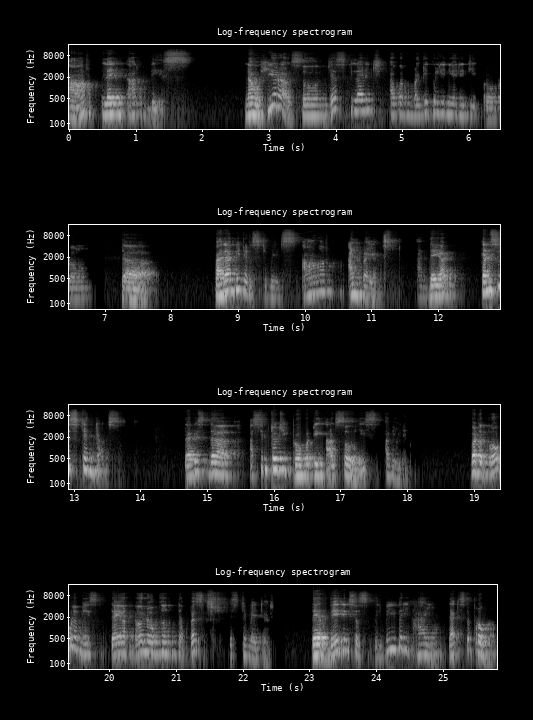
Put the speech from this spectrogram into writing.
are like are this. Now here also, just like our multicollinearity problem, the parameter estimates are unbiased and they are consistent also. That is the asymptotic property also is available. But the problem is they are no longer the best estimator. Their variances will be very high. That is the problem.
